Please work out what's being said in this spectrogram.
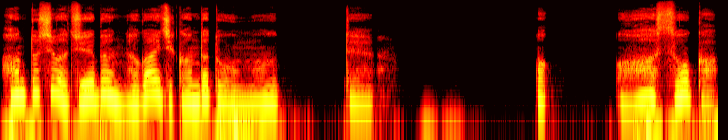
半年は十分長い時間だと思うって。あ、あ、そうか。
